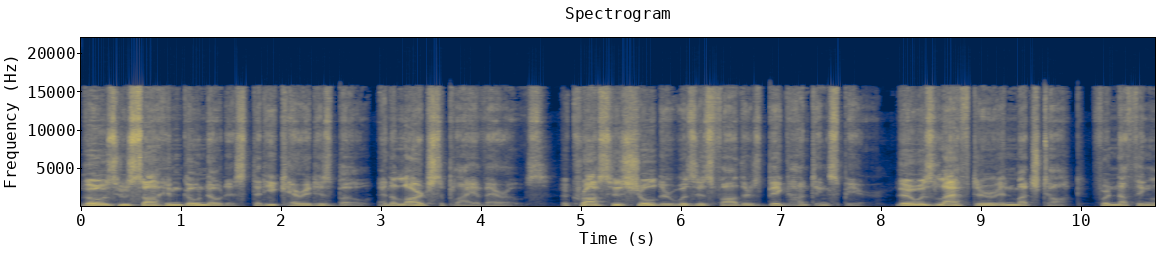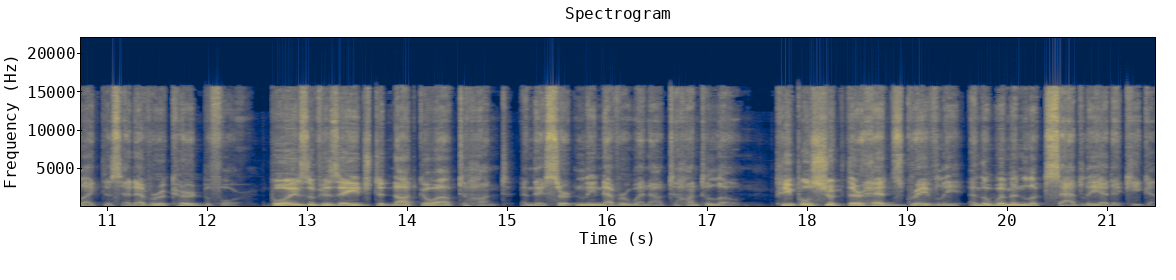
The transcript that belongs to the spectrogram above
Those who saw him go noticed that he carried his bow and a large supply of arrows. Across his shoulder was his father's big hunting spear. There was laughter and much talk, for nothing like this had ever occurred before. Boys of his age did not go out to hunt, and they certainly never went out to hunt alone. People shook their heads gravely, and the women looked sadly at Ikeega,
